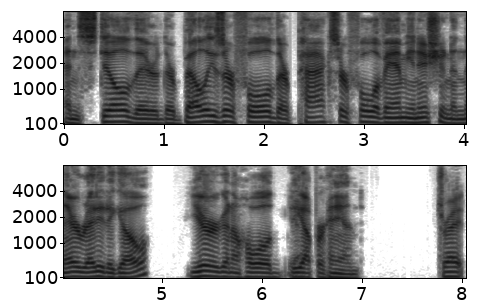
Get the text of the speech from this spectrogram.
and still their their bellies are full, their packs are full of ammunition, and they're ready to go, you're going to hold the upper hand. That's right.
